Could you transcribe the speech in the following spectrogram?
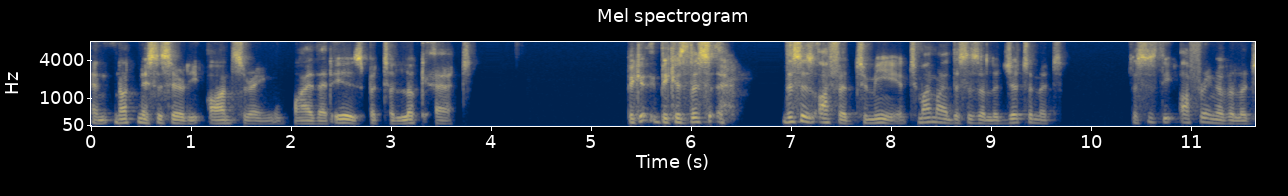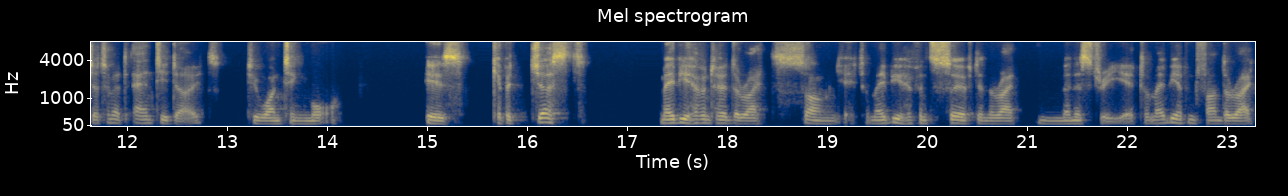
and not necessarily answering why that is but to look at because because this this is offered to me to my mind this is a legitimate this is the offering of a legitimate antidote to wanting more is okay but just maybe you haven't heard the right song yet, or maybe you haven't served in the right ministry yet, or maybe you haven't found the right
